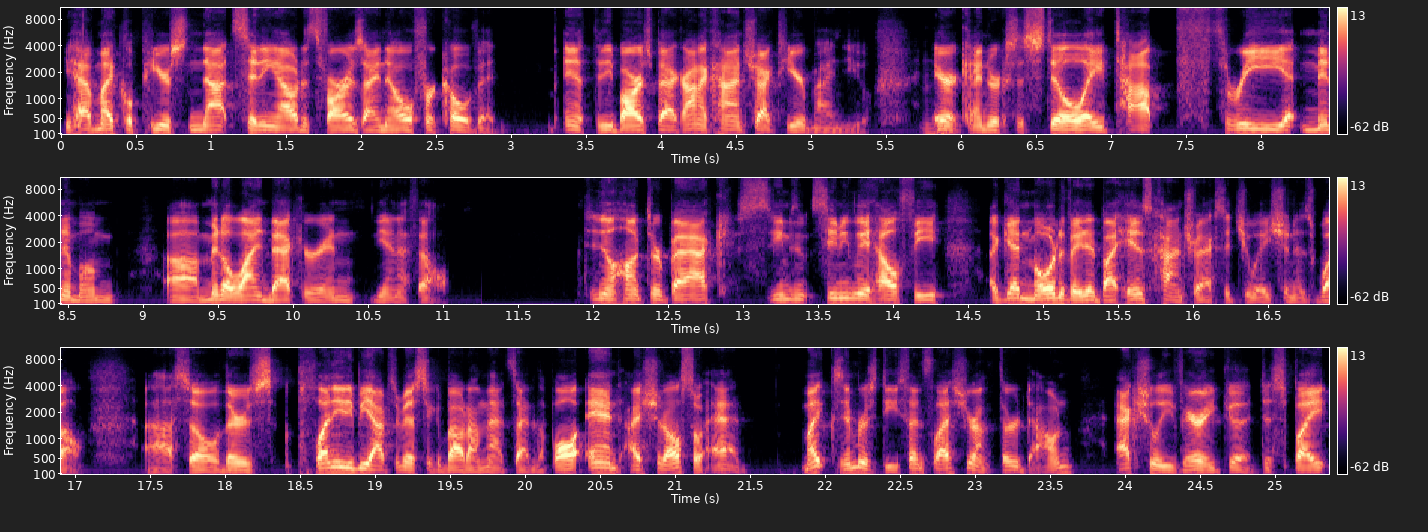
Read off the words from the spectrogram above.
you have michael pierce not sitting out as far as i know for covid anthony barr's back on a contract here mind you Mhm. eric kendricks is still a top three minimum uh, middle linebacker in the nfl Danielle Hunter back, seems seemingly healthy, again motivated by his contract situation as well. Uh, so there's plenty to be optimistic about on that side of the ball. And I should also add, Mike Zimmer's defense last year on third down actually very good, despite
